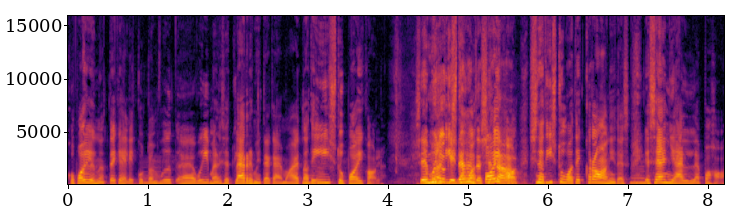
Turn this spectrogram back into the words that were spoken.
kui palju nad tegelikult on võ, äh, võimelised lärmi tegema, et nad ei mm. istu paigal. see muidugi ei tähenda seda. siis nad istuvad ekraanides mm. ja see on jälle paha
